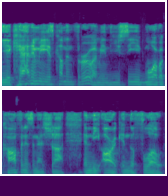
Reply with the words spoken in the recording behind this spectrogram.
the academy is coming through. I mean, you see more of a confidence in that shot, in the arc, in the flow.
